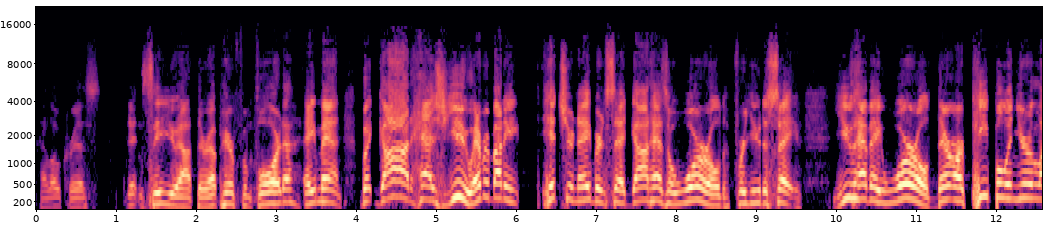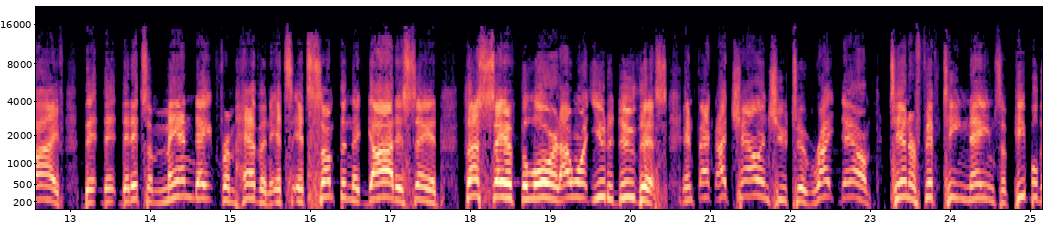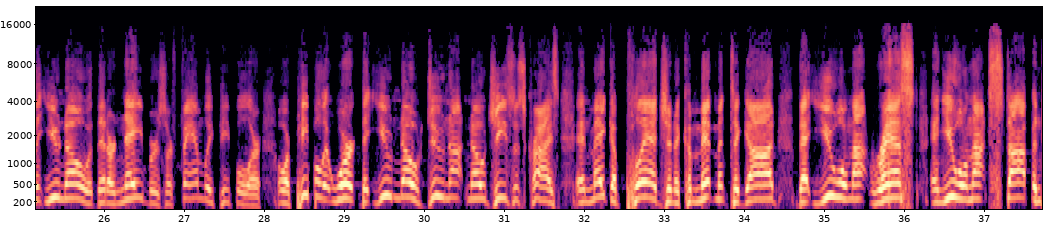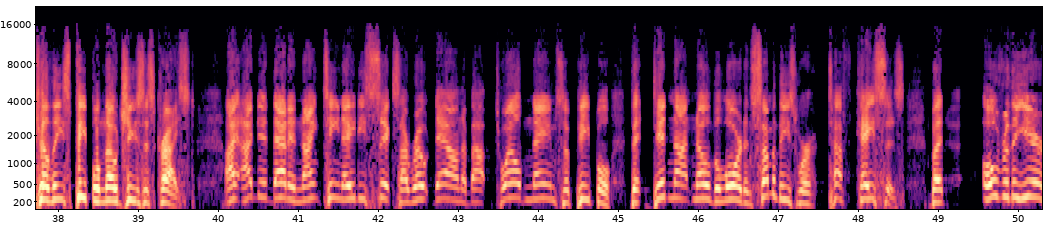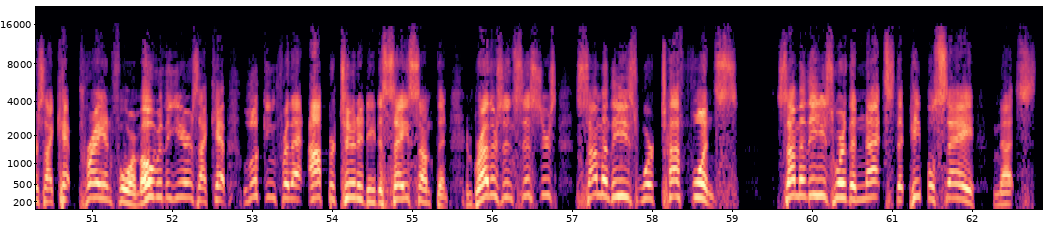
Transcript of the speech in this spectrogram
Hello, Chris. Didn't see you out there up here from Florida. Amen. But God has you. Everybody hit your neighbor and said, God has a world for you to save. You have a world. There are people in your life that, that, that it's a mandate from heaven. It's, it's something that God is saying, Thus saith the Lord, I want you to do this. In fact, I challenge you to write down 10 or 15 names of people that you know that are neighbors or family people or, or people at work that you know do not know Jesus Christ and make a pledge and a commitment to God that you will not rest and you will not stop until these people know Jesus Christ. I, I, did that in 1986. I wrote down about 12 names of people that did not know the Lord, and some of these were tough cases. But over the years, I kept praying for them. Over the years, I kept looking for that opportunity to say something. And, brothers and sisters, some of these were tough ones. Some of these were the nuts that people say, nuts,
